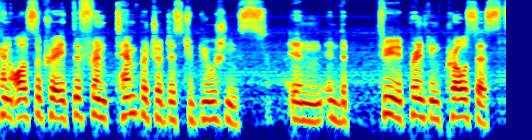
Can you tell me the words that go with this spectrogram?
can also create different temperature distributions in, in the 3D printing process.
